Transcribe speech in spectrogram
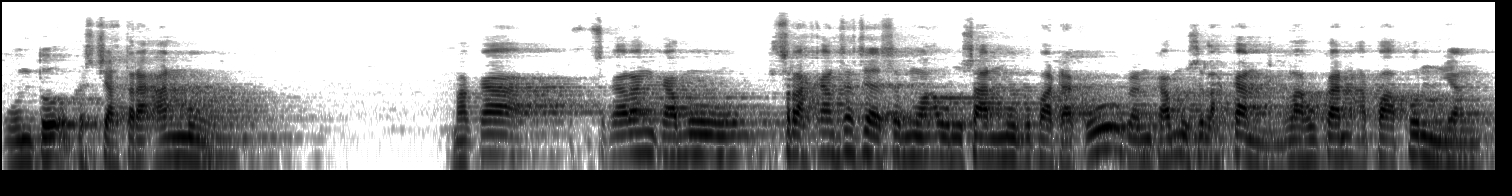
untuk kesejahteraanmu. Maka sekarang kamu serahkan saja semua urusanmu kepadaku dan kamu silahkan melakukan apa pun yang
